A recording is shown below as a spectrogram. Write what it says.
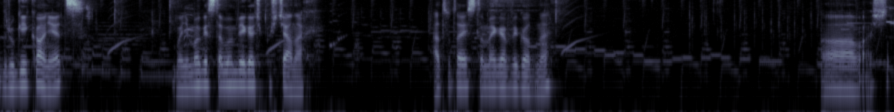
drugi koniec, bo nie mogę z tobą biegać po ścianach. A tutaj jest to mega wygodne. O, właśnie.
